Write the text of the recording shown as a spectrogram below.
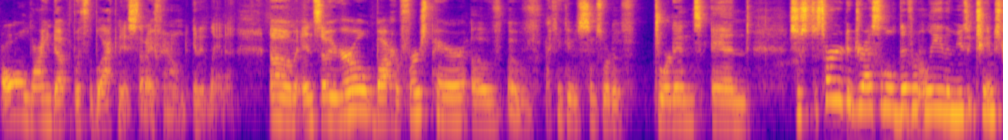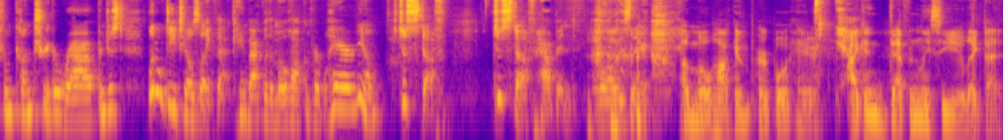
all lined up with the blackness that I found in Atlanta. Um, and so your girl bought her first pair of, of I think it was some sort of Jordans and just started to dress a little differently. The music changed from country to rap and just little details like that. Came back with a mohawk and purple hair, you know, just stuff. Just stuff happened while I was there. a mohawk and purple hair. Yeah. I can definitely see you like that.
